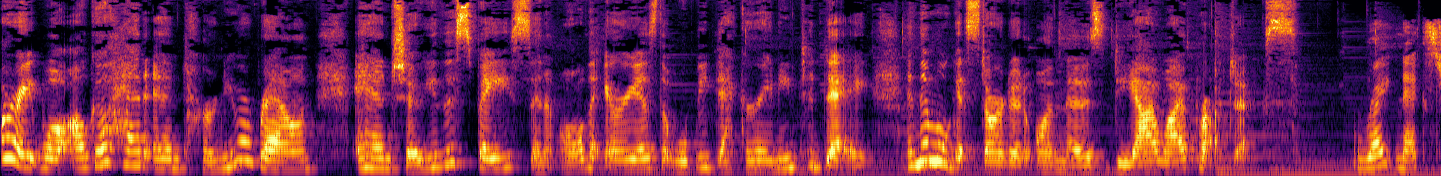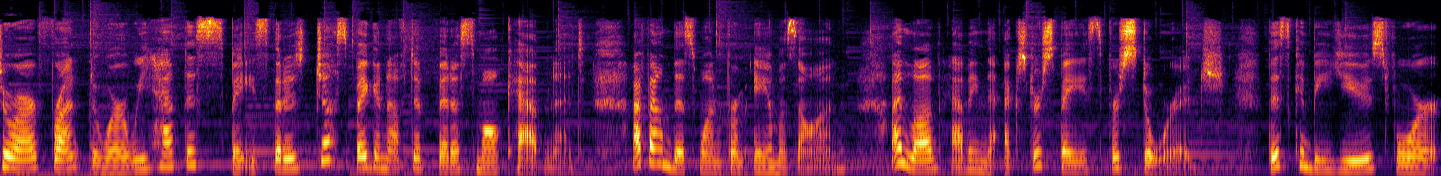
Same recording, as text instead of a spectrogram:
All right, well, I'll go ahead and turn you around and show you the space and all the areas that we'll be decorating today, and then we'll get started on those DIY projects. Right next to our front door, we have this space that is just big enough to fit a small cabinet. I found this one from Amazon. I love having the extra space for storage. This can be used for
